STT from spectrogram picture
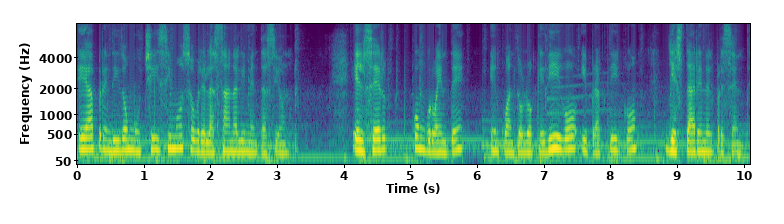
he aprendido muchísimo sobre la sana alimentación. El ser congruente en cuanto a lo que digo y practico y estar en el presente.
